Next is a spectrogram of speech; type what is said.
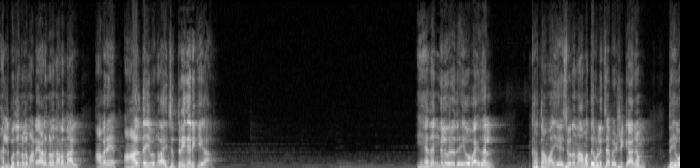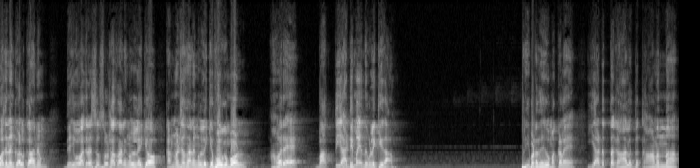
അത്ഭുതങ്ങളും അടയാളങ്ങളും നടന്നാൽ അവരെ ആൾ ദൈവങ്ങളായി ചിത്രീകരിക്കുക. ഏതെങ്കിലും ഒരു ദൈവ പൈതൽ കർത്താവ് യേശുവിന്റെ നാമത്തെ വിളിച്ചപേക്ഷിക്കാനും ദൈവവചനം കേൾക്കാനും ദൈവവചന ശുശ്രൂഷ സ്ഥലങ്ങളിലേക്കോ കൺവെൻഷൻ സ്ഥലങ്ങളിലേക്കോ പോകുമ്പോൾ അവരെ ഭക്തി അടിമ എന്ന് വിളിക്കുക. പ്രിയപ്പെട്ട ദൈവമക്കളെ ഈ അടുത്ത കാലത്ത് കാണുന്ന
